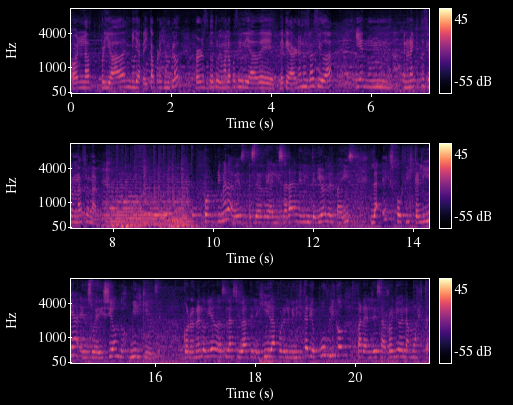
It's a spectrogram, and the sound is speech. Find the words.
o en la privada en Villarrica, por ejemplo, pero nosotros tuvimos la posibilidad de, de quedarnos en nuestra ciudad y en, un, en una institución nacional. Por primera vez se realizará en el interior del país la Expo Fiscalía en su edición 2015. Coronel Oviedo es la ciudad elegida por el Ministerio Público para el desarrollo de la muestra.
